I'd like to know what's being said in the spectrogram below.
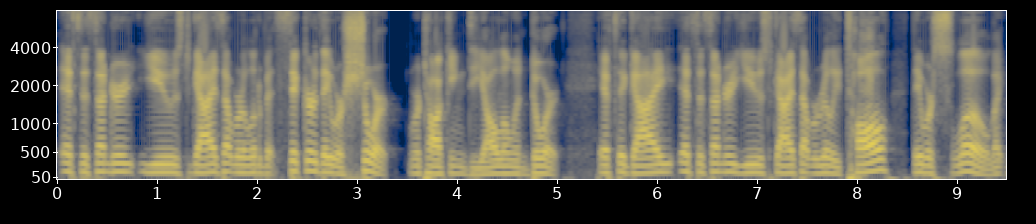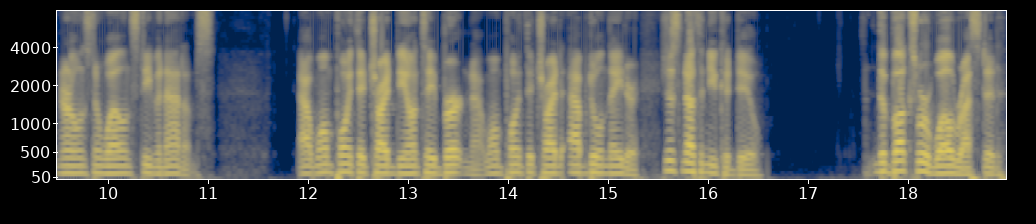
If the Thunder used guys that were a little bit thicker, they were short. We're talking Diallo and Dort. If the guy, if the Thunder used guys that were really tall, they were slow, like Nerlens Noel and Steven Adams. At one point, they tried Deonte Burton. At one point, they tried Abdul Nader. Just nothing you could do. The Bucks were well rested.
